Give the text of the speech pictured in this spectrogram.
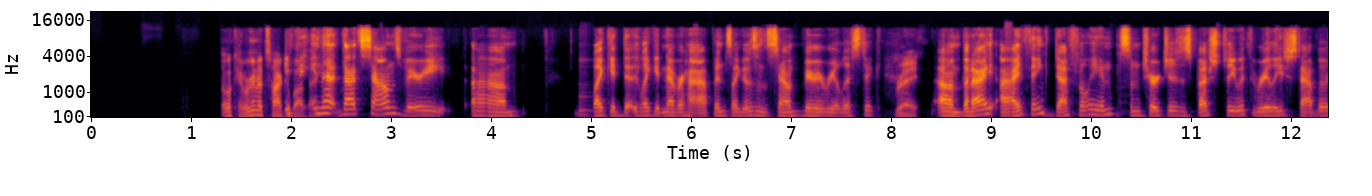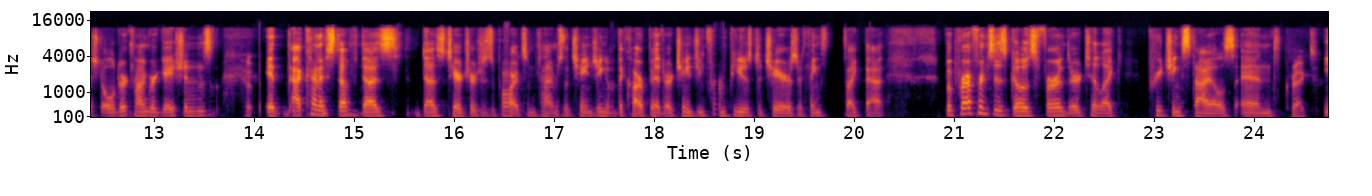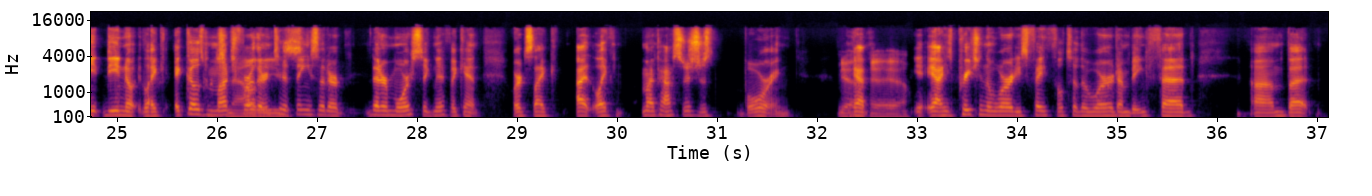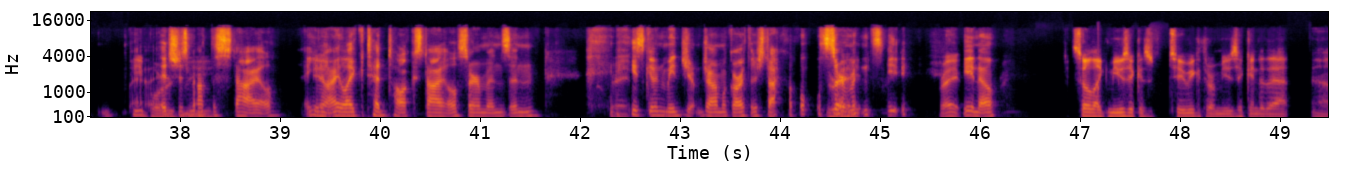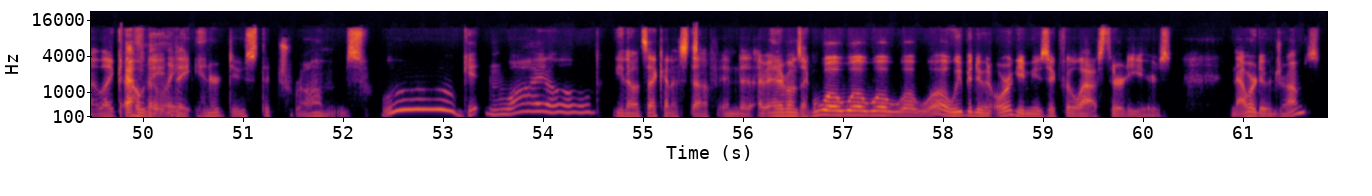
Okay, we're gonna talk about that. and that that sounds very um like it like it never happens. Like it doesn't sound very realistic. Right. Um, but I I think definitely in some churches, especially with really established older congregations, it that kind of stuff does does tear churches apart sometimes. The changing of the carpet or changing from pews to chairs or things like that. But preferences goes further to like preaching styles and Correct. do you know like it goes much further into things that are that are more significant where it's like I like my pastor's just boring Yeah. Yeah. Yeah. Yeah. yeah, he's preaching the word, he's faithful to the word, I'm being fed. Um, but uh, it's just me. not the style. You Yeah, know, I like TED Talk style sermons, and Right. he's giving me John MacArthur style sermons. Right. You know, So like music is too. We can throw music into that. Uh, like oh, they they introduced the drums. Woo, getting wild. You know, it's that kind of stuff. And, uh, everyone's like, whoa, whoa, whoa, whoa, whoa. We've been doing organ music for the last thirty years. Now we're doing drums.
